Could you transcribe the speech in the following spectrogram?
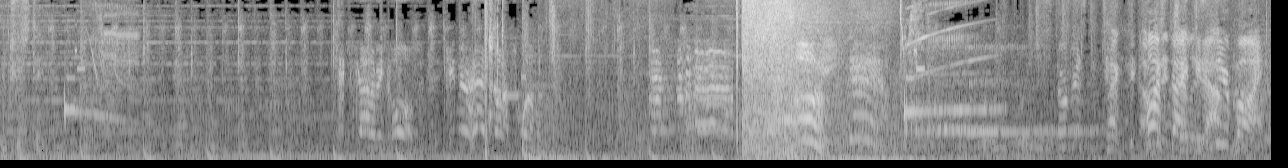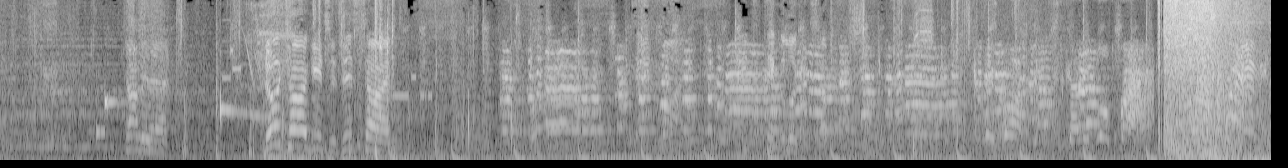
Interesting. It's gotta be close. Disturbance detected. I'm gonna check it out. nearby. Copy that. No targets at this time. Need to take a look at something. Stay cautious. It's gotta be close by. Damn it!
